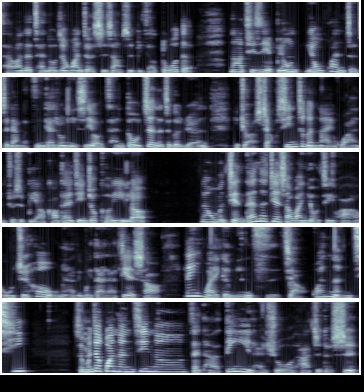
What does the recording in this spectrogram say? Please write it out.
台湾的蚕豆症患者事实上是比较多的，那其实也不用用“患者”这两个字，应该说你是有蚕豆症的这个人，你就要小心这个耐丸，就是不要靠太近就可以了。那我们简单的介绍完有机化合物之后，我们要为大家介绍另外一个名词，叫官能基。什么叫官能基呢？在它的定义来说，它指的是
